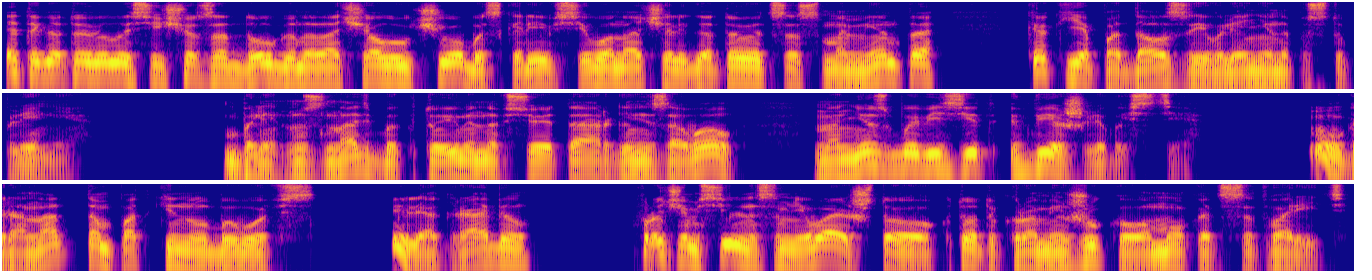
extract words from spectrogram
Это готовилось еще задолго до начала учебы, скорее всего, начали готовиться с момента, как я подал заявление на поступление. Блин, узнать бы, кто именно все это организовал, нанес бы визит вежливости. Ну, гранат там подкинул бы в офис. Или ограбил. Впрочем, сильно сомневаюсь, что кто-то кроме Жукова мог это сотворить.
